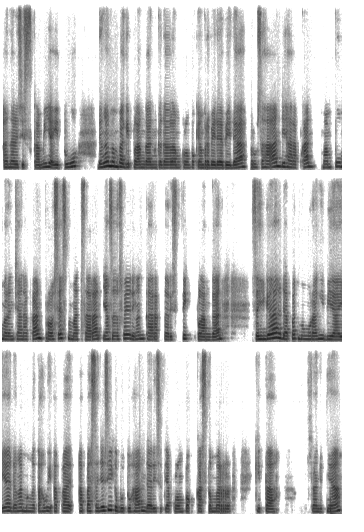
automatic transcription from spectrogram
analisis kami yaitu dengan membagi pelanggan ke dalam kelompok yang berbeda-beda, perusahaan diharapkan mampu merencanakan proses pemasaran yang sesuai dengan karakteristik pelanggan sehingga dapat mengurangi biaya dengan mengetahui apa apa saja sih kebutuhan dari setiap kelompok customer kita. Selanjutnya,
